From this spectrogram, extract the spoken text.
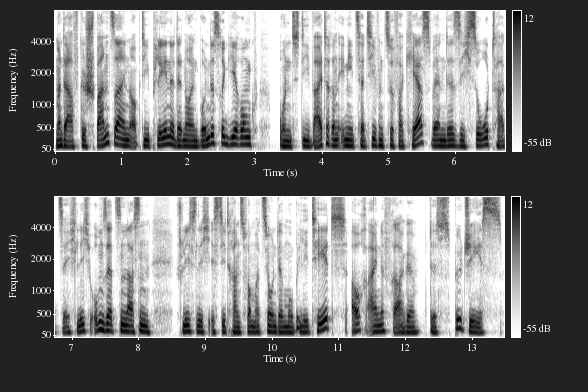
Man darf gespannt sein, ob die Pläne der neuen Bundesregierung und die weiteren Initiativen zur Verkehrswende sich so tatsächlich umsetzen lassen. Schließlich ist die Transformation der Mobilität auch eine Frage des Budgets.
